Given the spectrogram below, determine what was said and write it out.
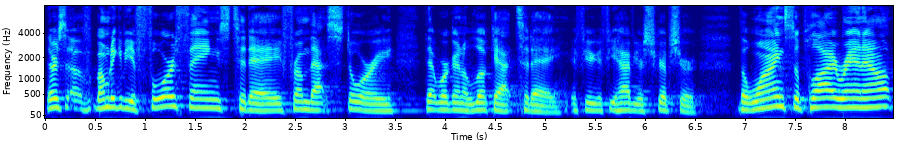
There's, a, I'm going to give you four things today from that story that we're going to look at today, if you, if you have your scripture. The wine supply ran out,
